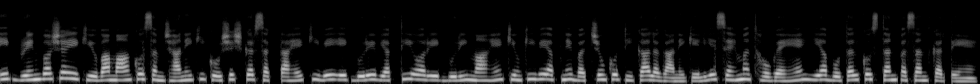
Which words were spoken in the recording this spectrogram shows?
एक ब्रेन वॉशर एक युवा माँ को समझाने की कोशिश कर सकता है कि वे एक बुरे व्यक्ति और एक बुरी माँ हैं क्योंकि वे अपने बच्चों को टीका लगाने के लिए सहमत हो गए हैं या बोतल को स्तन पसंद करते हैं।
